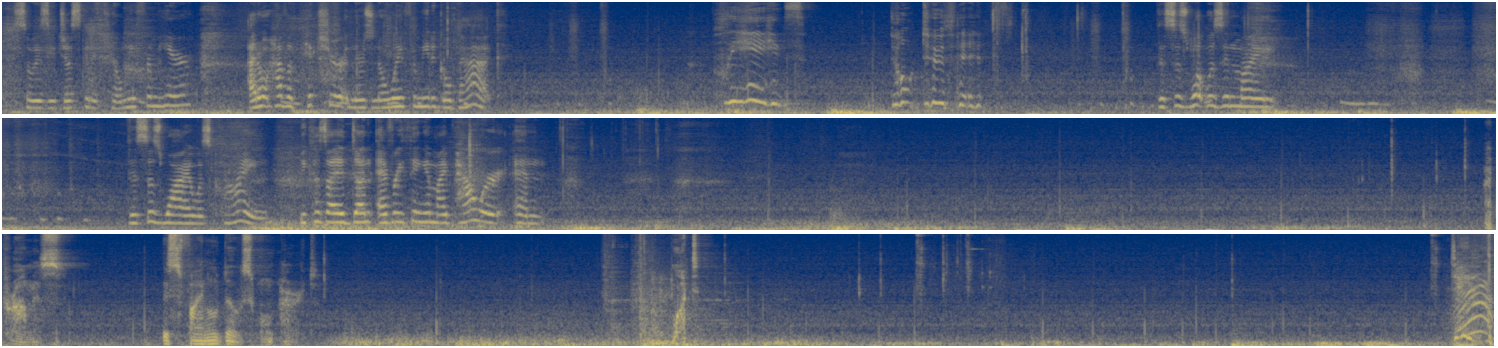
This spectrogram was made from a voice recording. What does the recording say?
So is he just gonna kill me from here? I don't have a picture and there's no way for me to go back. Please, don't do this. This is what was in my. This is why I was crying. Because I had done everything in my power and. I promise. This final dose won't hurt. What? Dave!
